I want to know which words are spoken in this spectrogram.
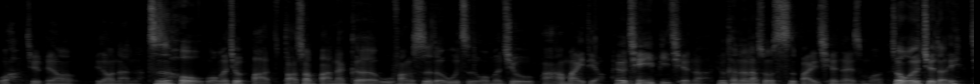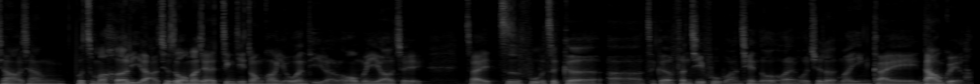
哇，就比较比较难了。之后我们就把打算把那个五房室的屋子，我们就把它卖掉，还有欠一笔钱了，有可能那时候四百千还是什么，所以我就觉得，哎，这样好像不怎么合理啊。就是我们现在经济状况有问题了，然后我们又要去在支付这个呃这个分期付款千多块，我觉得我们应该 downgrade 了。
